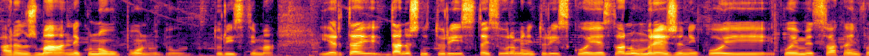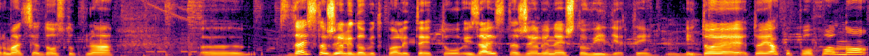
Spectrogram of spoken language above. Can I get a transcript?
aranžman, neku novu ponudu turistima. Jer taj današnji turist, taj suvremeni turist koji je stvarno umrežen i koji, kojem je svaka informacija dostupna, e, zaista želi dobiti kvalitetu i zaista želi nešto vidjeti. I to je, to je jako pohvalno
